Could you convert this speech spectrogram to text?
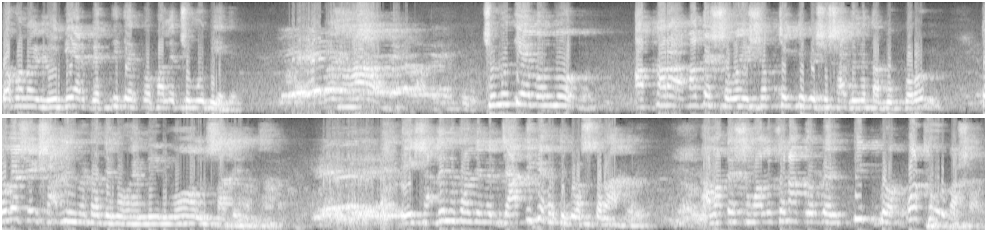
তখন ওই মিডিয়ার ব্যক্তিদের কপালে চুমু দিয়ে দেব হ্যাঁ। চুমু দিয়ে বলব আপনারা আমাদের সময় সবচেয়ে বেশি স্বাধীনতা ভোগ করুন। তবে সেই স্বাধীনতা যেন হয় নির্মল স্বাধীনতা। এই স্বাধীনতা যেন জাতিকে ক্ষতিগ্রস্ত না করে। আমাদের সমালোচনা করবেন তীব্র, কঠোর ভাষায়।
